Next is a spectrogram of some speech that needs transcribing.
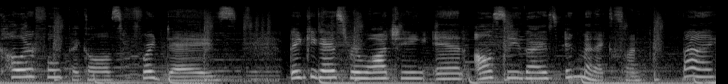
colorful pickles for days. Thank you guys for watching and I'll see you guys in my next one. Bye!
